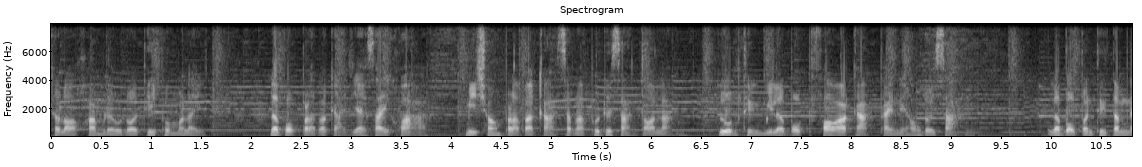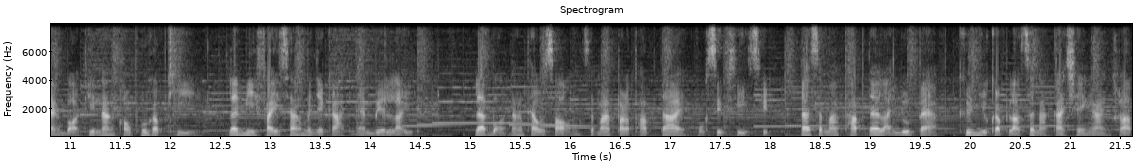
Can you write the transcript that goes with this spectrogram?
ชะลอความเร็วรถที่พวงมาลัย ระบบปรับอากาศแยกซ้ายขวา มีช่องปรับอากาศสำหรับผู้โดยสารตอนหลัง รวมถึงมีระบบฟอกอากาศภายในห้องโดยสาร ระบบบันทึกตำแหน่งเบาะที่นั่งของผู้ขับขี่ และมีไฟสร้างบรรยากาศ Ambient Light และเบาะนั่งแถว 2 สามารถปรับพับได้ 60-40 และสามารถพับได้หลายรูปแบบขึ้นอยู่กับลักษณะการใช้งานครับ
